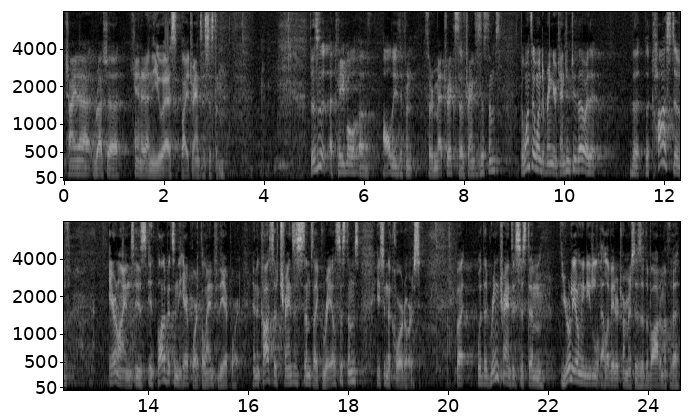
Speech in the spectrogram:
China, Russia, Canada, and the US by a transit system. This is a, a table of all these different sort of metrics of transit systems. The ones I wanted to bring your attention to, though, are that the, the cost of airlines is a lot of it's in the airport, the land for the airport, and the cost of transit systems like rail systems is in the corridors. But with the ring transit system, you really only need little elevator terminuses at the bottom of the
